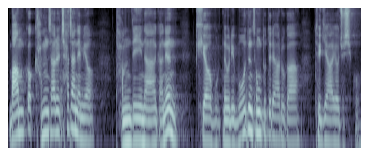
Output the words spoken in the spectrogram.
마음껏 감사를 찾아내며 담대히 나아가는 귀하고 우리 모든 성도들의 하루가 되게 하여 주시고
